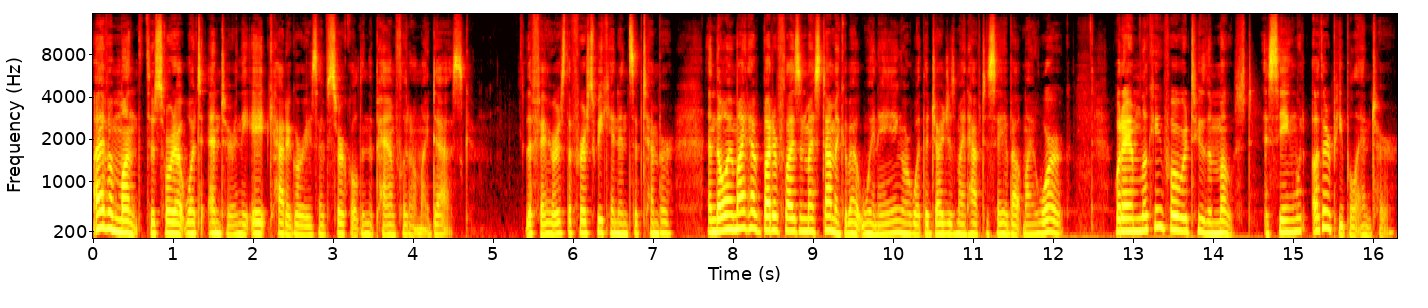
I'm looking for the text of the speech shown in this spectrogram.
I have a month to sort out what to enter in the eight categories I've circled in the pamphlet on my desk. The fair is the first weekend in September, and though I might have butterflies in my stomach about winning or what the judges might have to say about my work, what I am looking forward to the most is seeing what other people enter.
